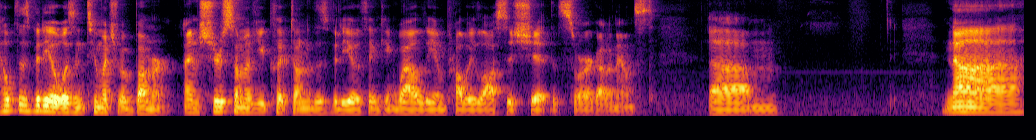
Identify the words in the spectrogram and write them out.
I hope this video wasn't too much of a bummer. I'm sure some of you clicked onto this video thinking, wow, Liam probably lost his shit that Sora got announced. Um, nah.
